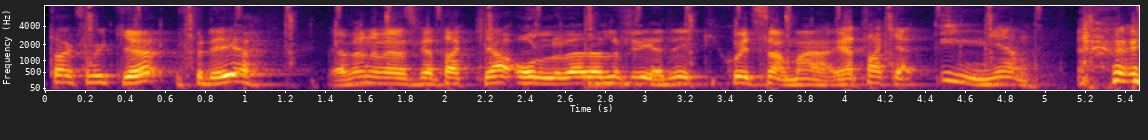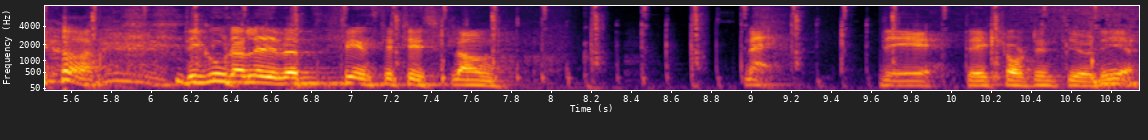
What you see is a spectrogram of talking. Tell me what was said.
tack så mycket för det. Jag vet inte vem jag ska tacka, Oliver eller Fredrik. Skitsamma. Jag tackar ingen. Det goda livet finns i Tyskland. Nej, det, det är klart det inte gör det.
